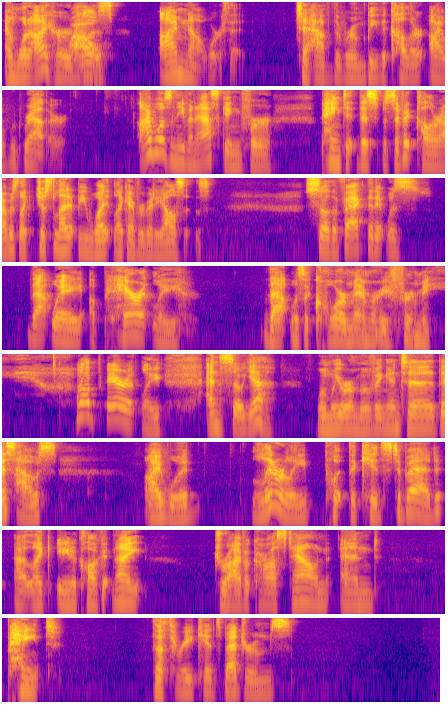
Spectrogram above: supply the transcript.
And what I heard Wow. was, I'm not worth it to have the room be the color I would rather. I wasn't even asking for paint it this specific color. I was like, just let it be white like everybody else's. So the fact that it was that way, apparently, that was a core memory for me. apparently. And so, yeah, when we were moving into this house, I would literally put the kids to bed at like eight o'clock at night, drive across town, and paint the three kids' bedrooms.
